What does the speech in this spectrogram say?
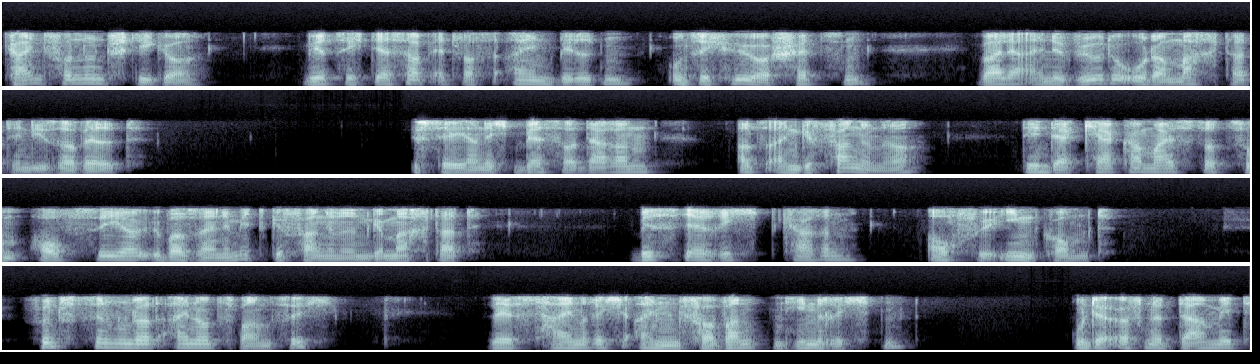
Kein Vernünftiger wird sich deshalb etwas einbilden und sich höher schätzen, weil er eine Würde oder Macht hat in dieser Welt. Ist er ja nicht besser daran als ein Gefangener, den der Kerkermeister zum Aufseher über seine Mitgefangenen gemacht hat, bis der Richtkarren auch für ihn kommt. 1521 lässt Heinrich einen Verwandten hinrichten und eröffnet damit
